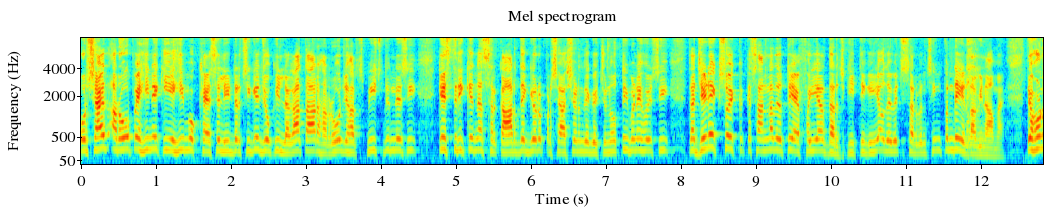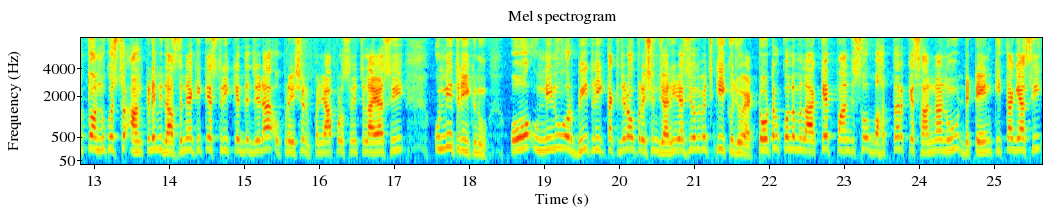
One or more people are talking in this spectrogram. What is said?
ਔਰ ਸ਼ਾਇਦ ਆਰੋਪ ਇਹੀ ਨੇ ਕਿ ਇਹੀ ਮੁੱਖ ਐਸੇ ਲੀਡਰ ਸੀਗੇ ਜੋ ਕਿ ਲਗਾਤਾਰ ਹਰ ਰੋਜ਼ ਹਰ ਸਪੀਚ ਦਿੰਦੇ ਸੀ ਕਿਸ ਤਰੀਕੇ ਨਾਲ ਸਰਕਾਰ ਦੇ ਅੱਗੇ ਔਰ ਪ੍ਰਸ਼ਾਸਨ ਦੇ ਅੱਗੇ ਚੁਣੌਤੀ ਬਣੇ ਹੋਏ ਸੀ। ਤਾਂ ਜਿਹੜੇ 101 ਕਿਸਾਨਾਂ ਦੇ ਉੱਤੇ ਐਫ ਆਈ ਆਰ ਦਰਜ ਕੀਤੀ ਗਈ ਹੈ, ਉਹਦੇ ਵਿੱਚ ਸਰਵਨ ਸਿੰਘ ਪੰਧੇਰ ਦਾ ਵੀ ਨਾਮ ਹੈ। ਤੇ ਹੁਣ ਤੁਹਾਨੂੰ ਕੁਝ ਅੰਕੜੇ ਵੀ ਦੱਸ ਦਿੰਦੇ ਆ ਕਿ ਕਿਸ ਤਰੀਕੇ ਦੇ ਜਿਹੜਾ ਆਪਰੇਸ਼ਨ ਪੰਜਾਬ ਪੁਲਿਸ ਨੇ ਚਲਾਇਆ ਸੀ 19 ਤਰੀਕ ਨੂੰ। ਉਹ 19 ਨੂੰ ਔਰ 20 ਤਰੀਕ ਤੱਕ ਜਿਹੜਾ ਆਪਰੇਸ਼ਨ ਜਾਰੀ ਰਿਹਾ ਸੀ, ਉਹਦੇ ਵਿੱਚ ਕੀ ਕੁਝ ਹੋਇਆ? ਟੋਟਲ ਕੁੱਲ ਮਿਲਾ ਕੇ 572 ਕਿਸਾਨਾਂ ਨੂੰ ਡਿਟੇਨ ਕੀਤਾ ਗਿਆ ਸੀ,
